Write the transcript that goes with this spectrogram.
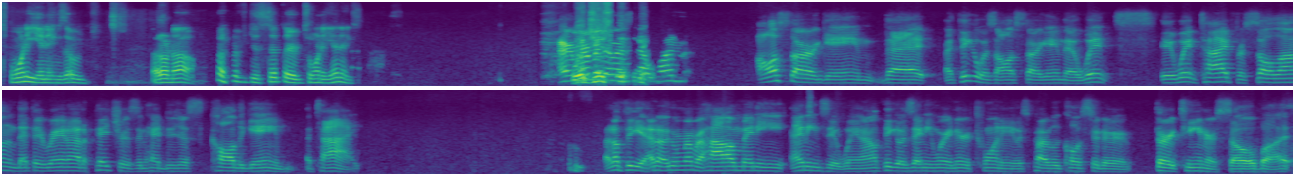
20 innings. I, would, I don't know. I don't know if you can sit there 20 innings. I remember there was that one All Star game that I think it was All Star game that went it went tied for so long that they ran out of pitchers and had to just call the game a tie. I don't think I don't remember how many innings it went. I don't think it was anywhere near 20. It was probably closer to 13 or so, but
